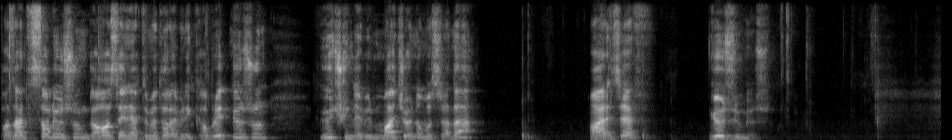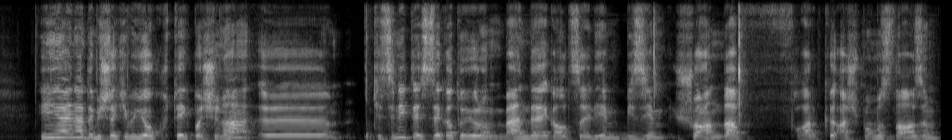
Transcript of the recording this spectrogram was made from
pazartesi alıyorsun. Galatasaray'ın erteleme talebini kabul etmiyorsun. 3 günde bir maç oynamasına da maalesef göz yumuyorsun. Yayınlar demiş rakibi yok tek başına. Ee, kesinlikle size katılıyorum. Ben de Galatasaraylıyım. Bizim şu anda farkı aşmamız lazım.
